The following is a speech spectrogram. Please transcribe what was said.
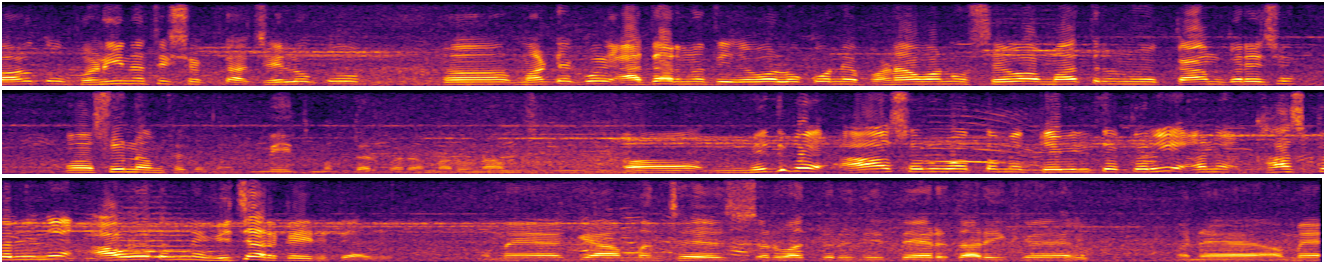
બાળકો ભણી નથી શકતા, જે લોકો માટે કોઈ આધાર નથી, એવા લોકોને ભણાવવાનું સેવા માત્રનું એક કામ કરે છે. શું નામ છે તમારું? મીત મખ્તરપર અમારું નામ છે. મિતભાઈ આ શરૂઆત તમે કેવી રીતે કરી અને ખાસ કરીને આવો તમને વિચાર કઈ રીતે આવ્યો? અમે ગયા મંથે શરૂઆત કરી હતી તેર તારીખે અને અમે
